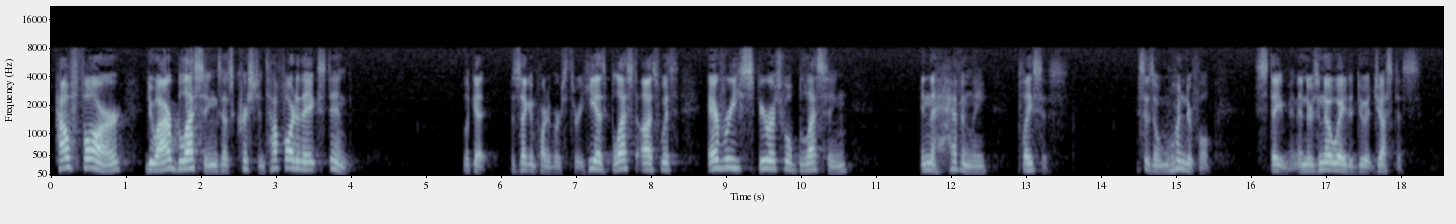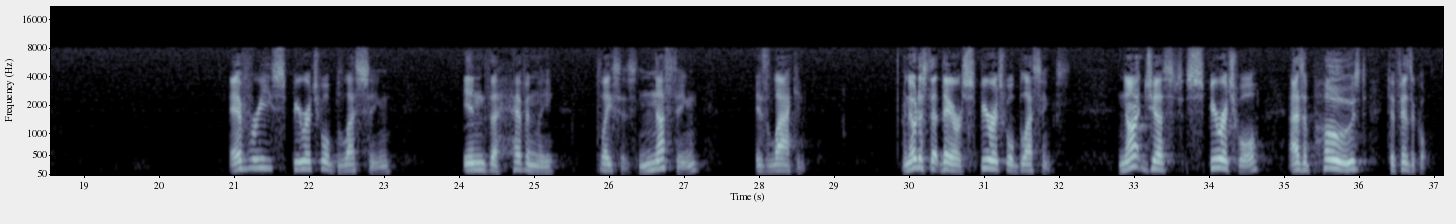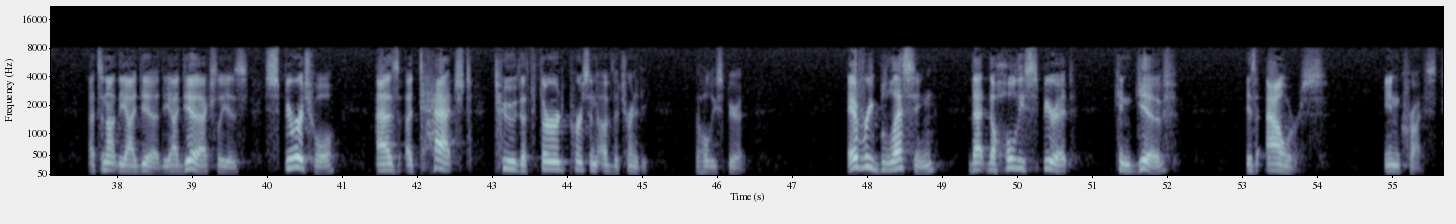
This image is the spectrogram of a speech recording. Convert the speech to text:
How far do our blessings as Christians, how far do they extend? Look at the second part of verse 3. He has blessed us with every spiritual blessing in the heavenly places. This is a wonderful statement, and there's no way to do it justice. Every spiritual blessing in the heavenly places. Nothing is lacking. Notice that they are spiritual blessings, not just spiritual as opposed to physical. That's not the idea. The idea actually is spiritual as attached to the third person of the Trinity, the Holy Spirit. Every blessing that the Holy Spirit can give is ours in Christ.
